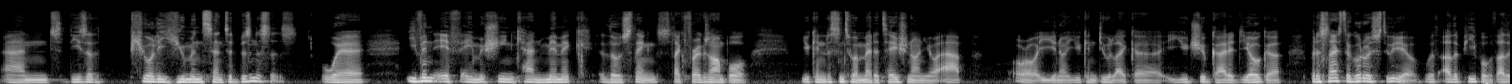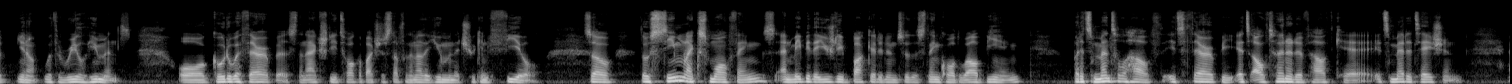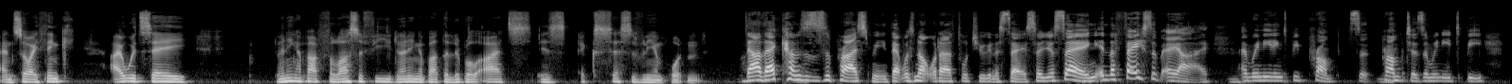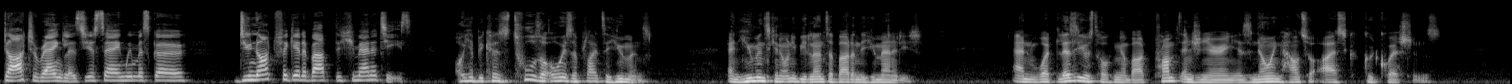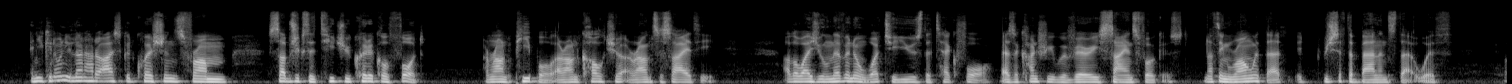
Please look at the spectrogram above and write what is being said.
And these are purely human centered businesses where even if a machine can mimic those things, like for example, you can listen to a meditation on your app or you know you can do like a youtube guided yoga but it's nice to go to a studio with other people with other you know with real humans or go to a therapist and actually talk about your stuff with another human that you can feel. So those seem like small things and maybe they're usually bucketed into this thing called well-being but it's mental health it's therapy it's alternative healthcare it's meditation. And so i think i would say learning about philosophy learning about the liberal arts is excessively important now that comes as a surprise to me. That was not what I thought you were going to say. So you're saying in the face of AI mm. and we're needing to be prompts, prompters and we need to be data wranglers, you're saying we must go, do not forget about the humanities. Oh yeah, because tools are always applied to humans and humans can only be learnt about in the humanities. And what Lesley was talking about, prompt engineering is knowing how to ask good questions. And you can only learn how to ask good questions from subjects that teach you critical thought around people, around culture, around society. Otherwise, you'll never know what to use the tech for. As a country, we're very science focused. Nothing wrong with that. It, we just have to balance that with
